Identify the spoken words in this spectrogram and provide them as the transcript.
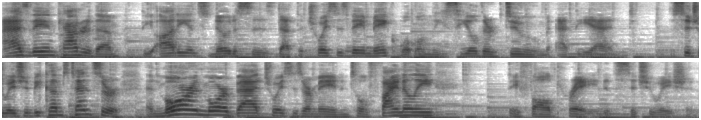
As they encounter them, the audience notices that the choices they make will only seal their doom at the end. The situation becomes tenser, and more and more bad choices are made until finally they fall prey to the situation.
